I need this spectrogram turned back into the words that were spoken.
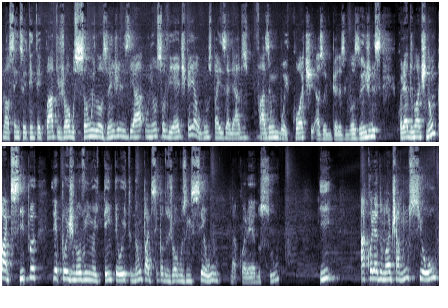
1984 os jogos são em Los Angeles e a União Soviética e alguns países aliados fazem um boicote às Olimpíadas em Los Angeles. Coreia do Norte não participa e depois de novo em 88 não participa dos jogos em Seul, na Coreia do Sul. E a Coreia do Norte anunciou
